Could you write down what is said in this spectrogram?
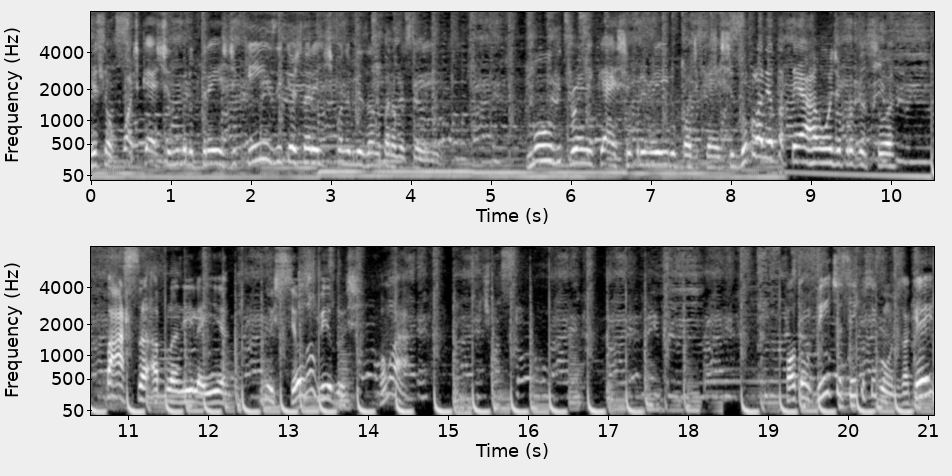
Esse é o podcast número 3 de 15 que eu estarei disponibilizando para vocês. Move Training Cast, o primeiro podcast do planeta Terra, onde o professor passa a planilha aí nos seus ouvidos. Vamos lá. Faltam 25 segundos, ok?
